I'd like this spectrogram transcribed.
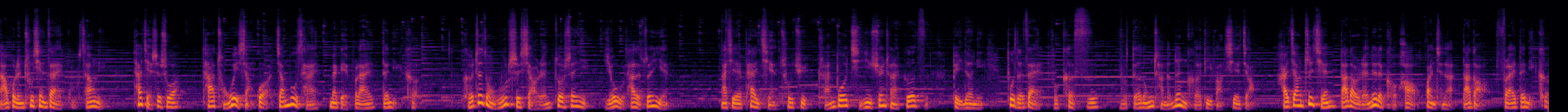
拿破仑出现在谷仓里，他解释说。他从未想过将木材卖给弗莱德里克，和这种无耻小人做生意有辱他的尊严。那些派遣出去传播起义宣传的鸽子被勒令不得在福克斯伍德农场的任何地方歇脚，还将之前打倒人类的口号换成了打倒弗莱德里克。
